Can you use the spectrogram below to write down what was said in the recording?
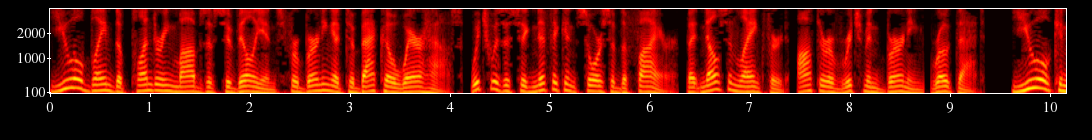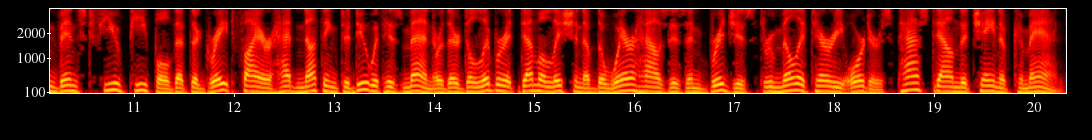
Ewell blamed the plundering mobs of civilians for burning a tobacco warehouse, which was a significant source of the fire, but Nelson Lankford, author of Richmond Burning, wrote that, "...Ewell convinced few people that the Great Fire had nothing to do with his men or their deliberate demolition of the warehouses and bridges through military orders passed down the chain of command."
